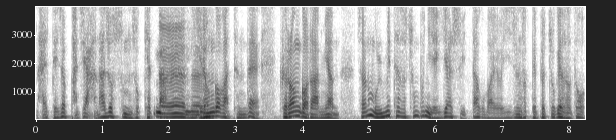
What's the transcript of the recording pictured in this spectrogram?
날 대접하지 않아줬으면 좋겠다. 네, 네. 이런 것 같은데 그런 거라면 저는 물밑에서 충분히 얘기할 수 있다고 봐요. 이준석 대표 쪽에서도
